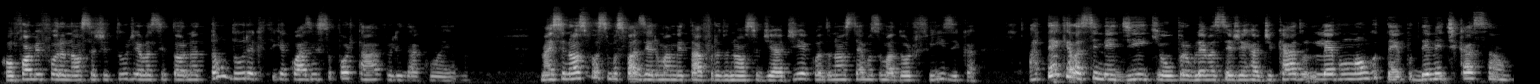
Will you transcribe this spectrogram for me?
Conforme for a nossa atitude, ela se torna tão dura que fica quase insuportável lidar com ela. Mas se nós fôssemos fazer uma metáfora do nosso dia a dia, quando nós temos uma dor física, até que ela se medique ou o problema seja erradicado, leva um longo tempo de medicação.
